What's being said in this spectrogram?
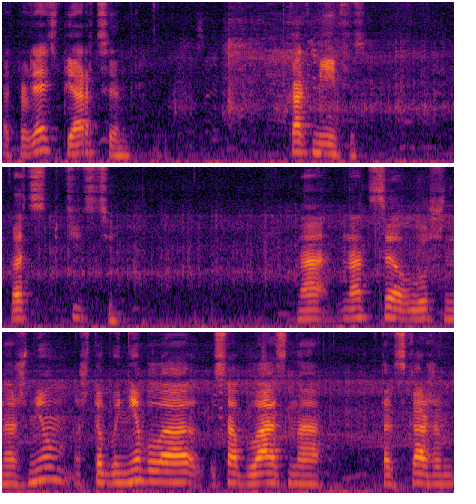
Отправляйтесь в пиар-центр. Как Мемфис. 20 50. На, на цел лучше нажмем, чтобы не было соблазна, так скажем,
